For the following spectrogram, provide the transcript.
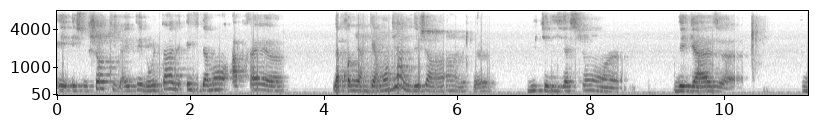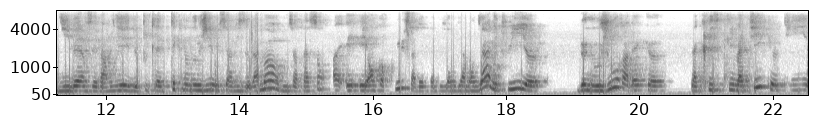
Et, ce choc, il a été brutal, évidemment, après euh, la Première Guerre mondiale déjà, hein, avec l'utilisation euh, des gaz divers et variés, de toutes les technologies au service de la mort, d'une certaine façon, et, encore plus avec la Deuxième Guerre mondiale, et puis de nos jours avec la crise climatique qui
